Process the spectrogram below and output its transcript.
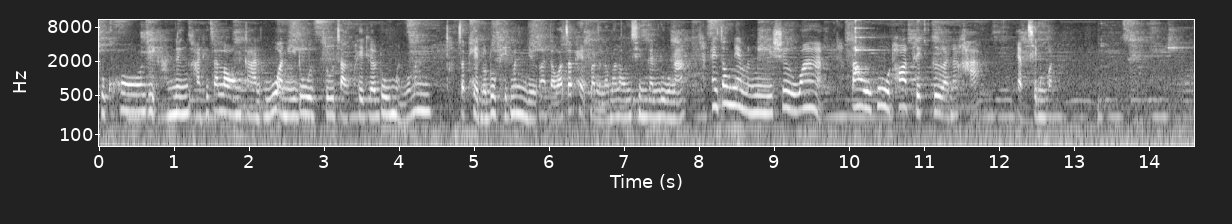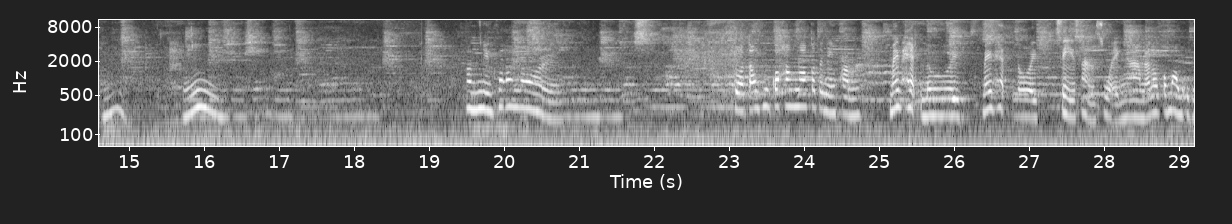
ทุกคนอีกอันนึงค่ะที่จะลองกันอู้อันนี้ดูดูจากพริกแล้วดูเหมือนว่ามันจะเผ็ดแล้วดูพริกมันเยอะอะแต่ว่าจะเผ็ดปะเดี๋ยวเรามาลองชิมกันดูนะไอ้เจ้าเนี่ยมันมีชื่อว่า เต้าหู้ทอดพริกเกลือนะคะ แอบชิมก่อนอืมอืมอันนี้ก็อร่อย ตัวเต้าหู้ก็ข้างนอกก็จะมีความไม่เผ็ดเลย ไม่เผ็ดเลย สีสันสวยงาม แล้วเราก็มองโอ้โห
